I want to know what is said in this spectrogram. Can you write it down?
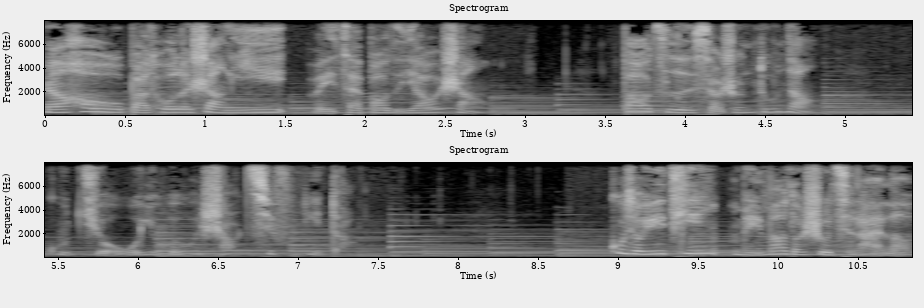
然后把脱了上衣围在包子腰上，包子小声嘟囔：“顾九，我一会会少欺负你的。”顾九一听，眉毛都竖起来了，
